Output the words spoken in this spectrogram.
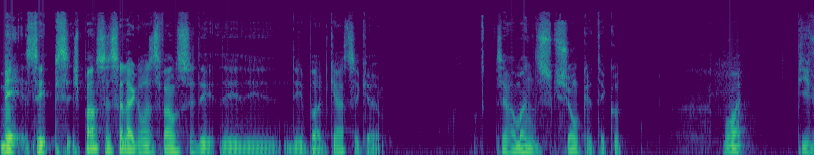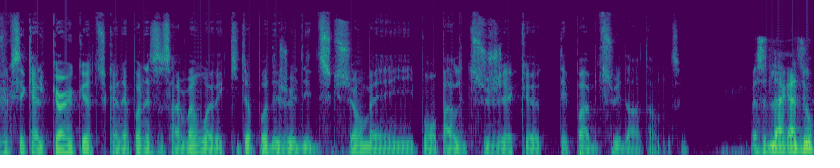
Mais c'est, c'est- je pense que c'est ça la grosse différence aussi des, des, des, des podcasts, c'est que c'est vraiment une discussion que tu écoutes. Ouais. Puis vu que c'est quelqu'un que tu connais pas nécessairement ou avec qui t'as pas déjà eu des discussions, ben ils vont parler de sujets que t'es pas habitué d'entendre. Tu sais. Mais c'est de la radio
